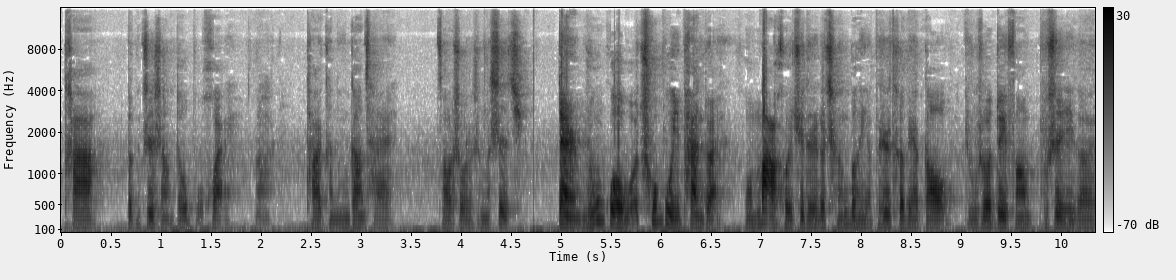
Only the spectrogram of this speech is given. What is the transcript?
他本质上都不坏啊，他可能刚才遭受了什么事情。但如果我初步一判断，我骂回去的这个成本也不是特别高，比如说对方不是一个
